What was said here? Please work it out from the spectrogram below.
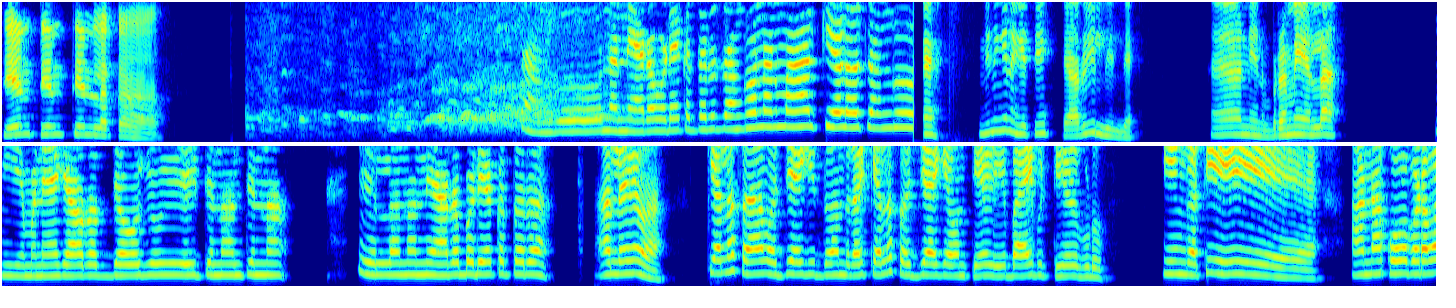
ತಿನ್ ತಿನ್ ತಿನ್ಲಕ. ಸಂಗು ನನ್ನ ಯಾರ ಹೊಡ್ಯಾಕತ್ತಾರ ಸಂಗು ನನ್ನ ಮಾತು ಕೇಳೋ ಸಂಗು. ನಿನಗೇನಾಗೈತಿ ಯಾರು ಇಲ್ಲ ಇಲ್ಲೇ? ನಿನ್ ಭ್ರಮೆ ಅಲ್ಲ? ಈ ಮನ್ಯಾಗ ಯಾರು ಅದ್ಯಾವಾಗ ಐತಿನ ಅಂತಿನ ಎಲ್ಲ ನನ್ನ ಯಾರ ಬಡಿಯಾಕತ್ತಾರ? ಅಲ್ಲಯ್ಯವ ಕೆಲಸ ವಜ್ಜೆ ಆಗಿದ್ದು ಅಂದ್ರ ಕೆಲಸ ವಜ್ಜೆ ಆಗ್ಯಾವ ಅಂತೇಳಿ ಬಾಯಿ ಬಿಟ್ಟು ಹೇಳ್ಬಿಡು. ಹಿಂಗತಿ ಅನ್ನಕ್ ಹೋಗ್ಬೇಡವ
